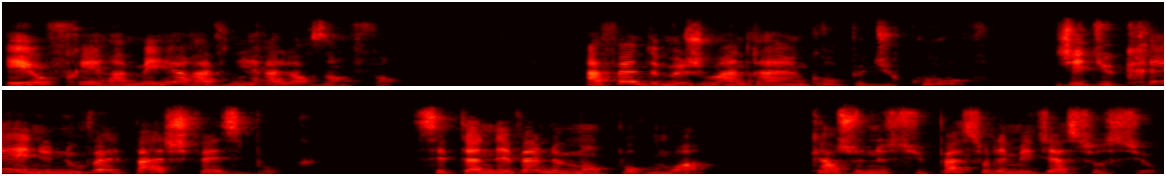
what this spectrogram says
et offrir un meilleur avenir à leurs enfants. Afin de me joindre à un groupe du cours, j'ai dû créer une nouvelle page Facebook. C'est un événement pour moi, car je ne suis pas sur les médias sociaux.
